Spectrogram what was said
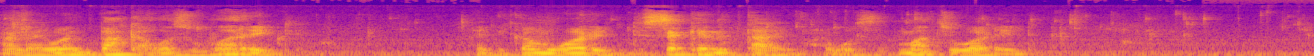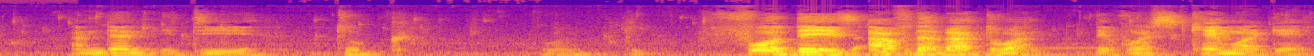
And I went back, I was worried. I become worried. The second time, I was much worried. And then it uh, took one, two, four days after that one, the voice came again.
